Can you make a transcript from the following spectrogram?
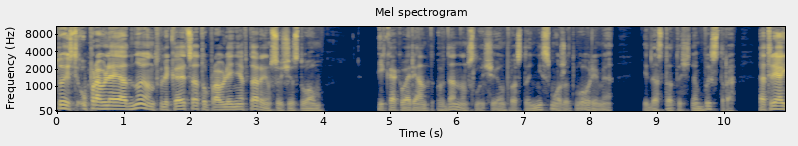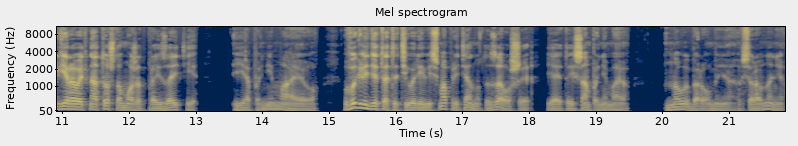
То есть, управляя одной, он отвлекается от управления вторым существом. И как вариант, в данном случае он просто не сможет вовремя и достаточно быстро отреагировать на то, что может произойти. Я понимаю, Выглядит эта теория весьма притянута за уши, я это и сам понимаю. Но выбора у меня все равно нет.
